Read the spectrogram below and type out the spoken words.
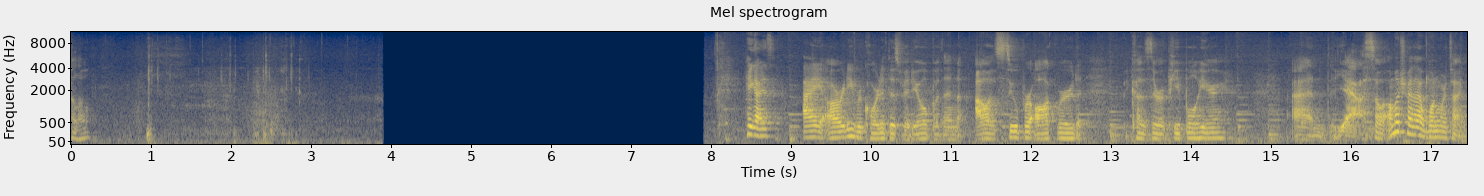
Hello? Hey guys, I already recorded this video, but then I was super awkward because there were people here. And yeah, so I'm gonna try that one more time.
